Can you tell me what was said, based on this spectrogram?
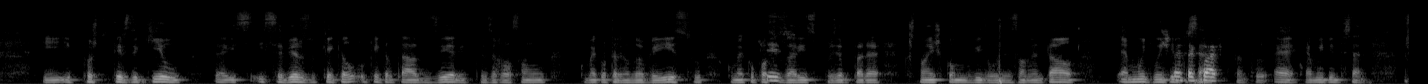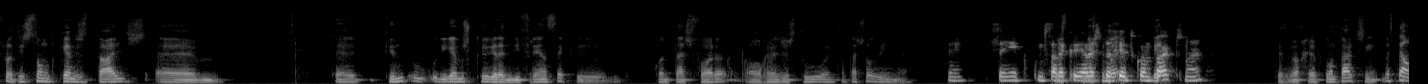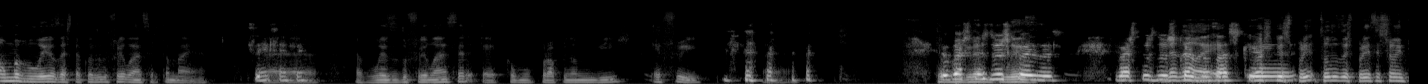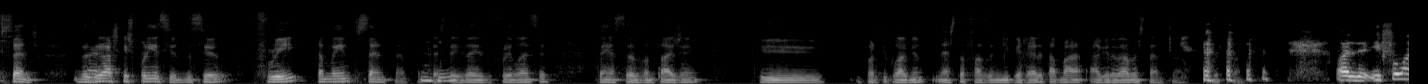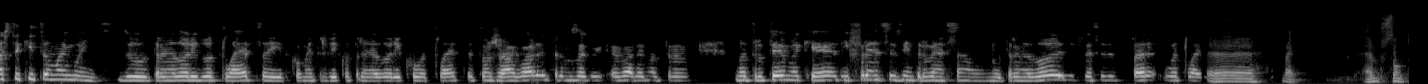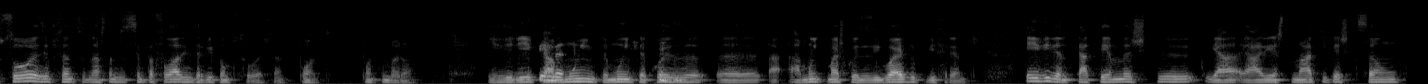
e, e depois tu teres aquilo uh, e, e, saberes o que, é que ele, o que é que ele está a dizer e depois a relação, como é que o treinador vê isso, como é que eu posso usar isso, por exemplo, para questões como visualização mental, é muito, muito interessante. Portanto, é, é muito interessante. Mas pronto, estes são pequenos detalhes uh, uh, que, digamos que a grande diferença é que quando estás fora, ou arranjas tu, ou então estás sozinho. É? Sim, sim, é começar mas, a criar esta rede de contactos, não é? Tens uma rede de contactos, sim. Mas tem alguma beleza esta coisa do freelancer também. É? Sim, sim, sim. A beleza do freelancer é, como o próprio nome diz, é free. Eu gosto das duas beleza. coisas. Gosto das duas não, coisas. Não, é, acho que... Eu acho que todas as experiências são interessantes, mas é. eu acho que a experiência de ser free também é interessante. Né? Portanto, uhum. esta ideia de freelancer tem essa vantagem que, particularmente nesta fase da minha carreira, está-me a agradar bastante. É? Olha, e falaste aqui também muito do treinador e do atleta e de como intervir com o treinador e com o atleta. Então já agora entramos agora noutro, noutro tema que é diferenças de intervenção no treinador e diferenças para o atleta. Uh, bem, ambos são pessoas e portanto nós estamos sempre a falar de intervir com pessoas. Portanto, ponto. Ponto número um. E eu diria que há muita, muita coisa, uh, há, há muito mais coisas iguais do que diferentes. É evidente que há temas que, e há, áreas temáticas que são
